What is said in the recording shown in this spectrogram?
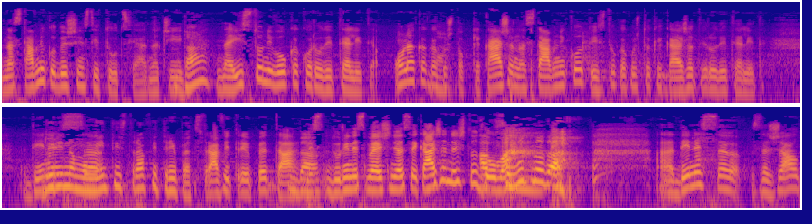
наставникот беше институција, значи да. на исто ниво како родителите. Онака како да. што ќе каже наставникот, исто како што ќе кажат и родителите. Денес, дури на моменти страф и трепет. Страф и трепет, да. да. Не, дури не смешно да се каже нешто дома. Апсолутно да. Денес, за жал,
